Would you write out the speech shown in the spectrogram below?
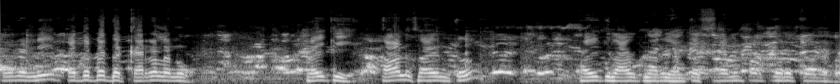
చూడండి పెద్ద పెద్ద కర్రలను పైకి కాళ్ళు సాయంతో పైకి లాగుతున్నారు. ఎంత శ్రమ పడుతున్నారో చూడండి.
